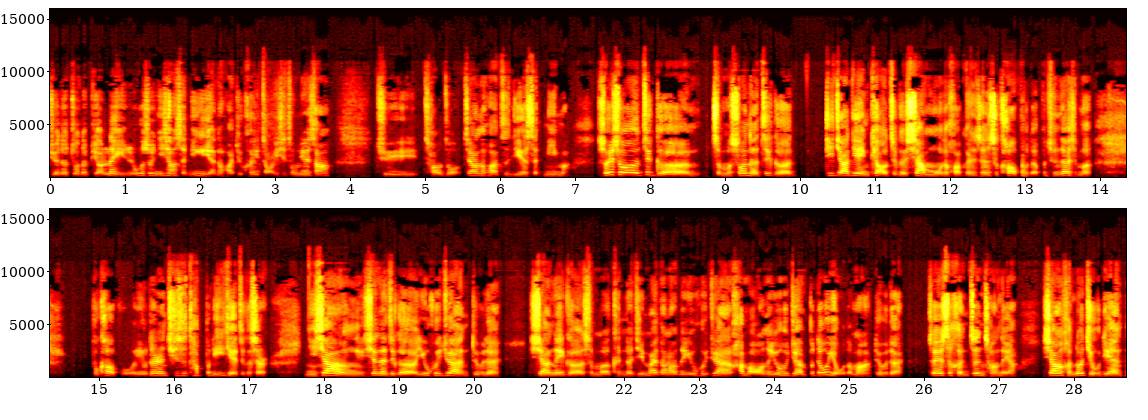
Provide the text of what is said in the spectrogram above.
觉得做的比较累。如果说你想省力一点的话，就可以找一些中间商去操作，这样的话自己也省力嘛。所以说这个怎么说呢？这个低价电影票这个项目的话，本身是靠谱的，不存在什么不靠谱。有的人其实他不理解这个事儿。你像现在这个优惠券，对不对？像那个什么肯德基、麦当劳的优惠券、汉堡王的优惠券，不都有的吗？对不对？这也是很正常的呀。像很多酒店，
